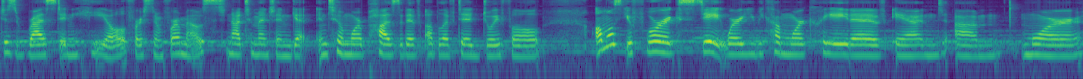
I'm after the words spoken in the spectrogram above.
just rest and heal first and foremost, not to mention get into a more positive, uplifted, joyful, almost euphoric state where you become more creative and um, more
